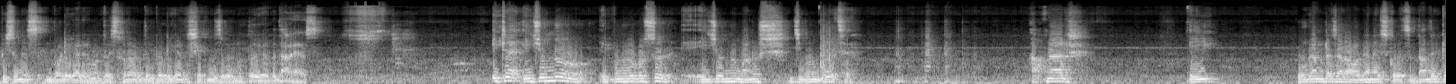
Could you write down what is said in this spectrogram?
পিছনে বডিগার্ডের মতো সোহরার্দির বডিগার্ড শেখ মুজিবের মতো ওইভাবে দাঁড়ায় আছে। এটা এই জন্য এই পনেরো বছর এই জন্য মানুষ জীবন দিয়েছে। আপনার এই প্রোগ্রামটা যারা অর্গানাইজ করেছেন, তাদেরকে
